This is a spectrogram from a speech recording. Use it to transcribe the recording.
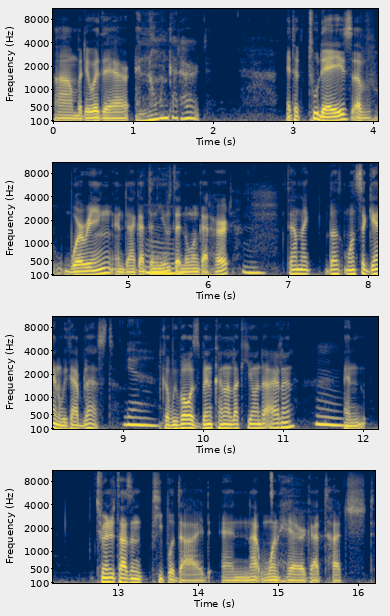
um, but they were there, and no one got hurt. It took two days of worrying, and then I got the news that mm. no one got hurt. Mm. Then I'm like, once again, we got blessed Yeah. because we've always been kind of lucky on the island, hmm. and 200,000 people died, and not one hair got touched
